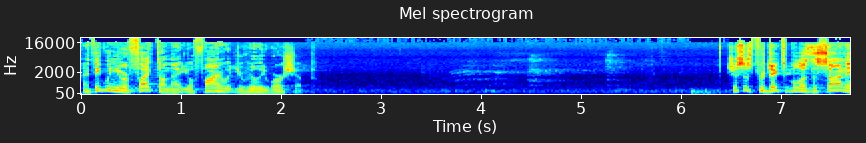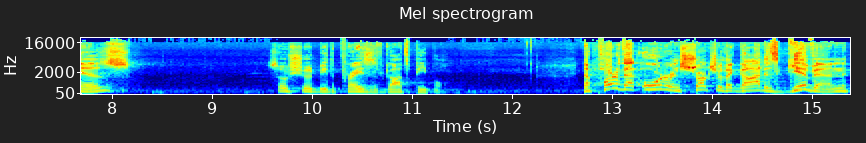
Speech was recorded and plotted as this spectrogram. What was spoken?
I think when you reflect on that, you'll find what you really worship. Just as predictable as the sun is, so should be the praises of God's people. Now, part of that order and structure that God has given,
